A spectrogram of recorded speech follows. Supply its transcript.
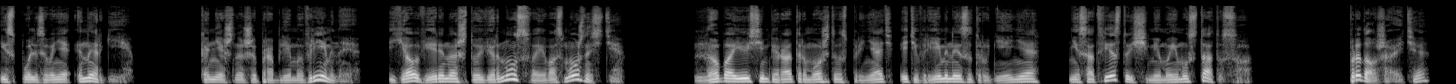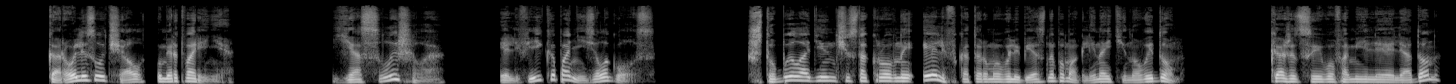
использования энергии. Конечно же, проблемы временные, я уверена, что верну свои возможности. Но, боюсь, император может воспринять эти временные затруднения несоответствующими моему статусу. Продолжайте. Король излучал умиротворение. Я слышала, эльфийка понизила голос, что был один чистокровный эльф, которому вы любезно помогли найти новый дом. Кажется, его фамилия Леодон?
